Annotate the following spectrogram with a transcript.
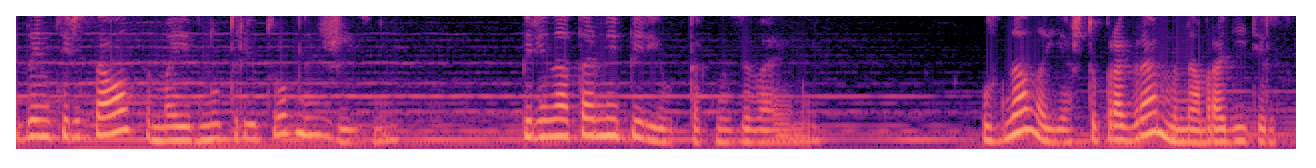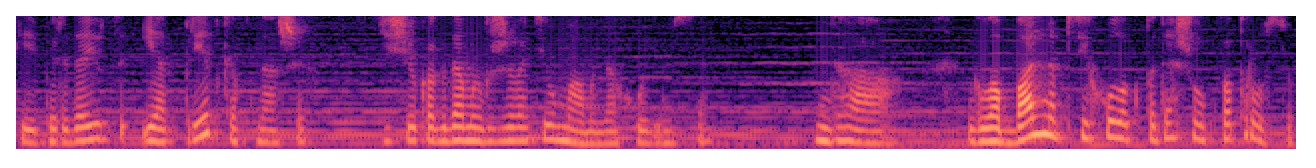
заинтересовался моей внутриутробной жизнью. Перинатальный период, так называемый. Узнала я, что программы нам родительские передаются и от предков наших, еще когда мы в животе у мамы находимся. Да, глобально психолог подошел к вопросу.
